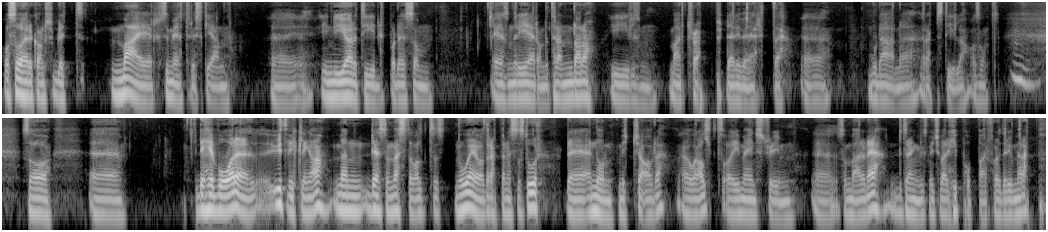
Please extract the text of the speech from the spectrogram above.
Og så har det kanskje blitt mer symmetrisk igjen uh, i nyere tid på det som er sånn regjerende trender, da, i liksom mer trap-deriverte, uh, moderne rappstiler og sånt. Så eh, det har vært utviklinga, men det som mest av alt nå er jo at rappen er så stor. Det er enormt mye av det overalt, og i mainstream eh, som bare det. Du trenger liksom ikke være hiphopper for å drive med rapp,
